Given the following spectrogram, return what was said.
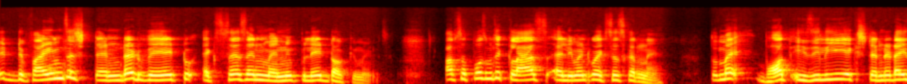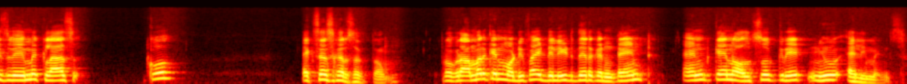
It defines a standard way to access and manipulate documents अब सपोज़ मुझे क्लास एलिमेंट को एक्सेस करना है तो मैं बहुत इजीली एक स्टैंडर्डाइज वे में क्लास को एक्सेस कर सकता हूँ। Programmer can modify delete their content and can also create new elements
